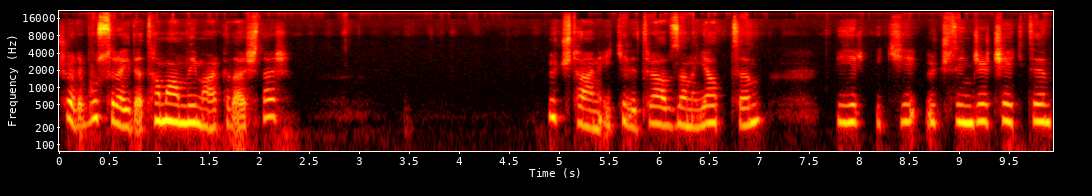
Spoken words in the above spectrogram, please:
Şöyle bu sırayı da tamamlayayım arkadaşlar. 3 tane ikili trabzanı yaptım. 1 2 3 zincir çektim.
